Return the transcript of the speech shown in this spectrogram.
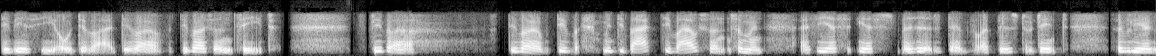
det vil jeg sige, jo, det var, det var, det var sådan set, det var, det var, det var, men det var, det var jo sådan, så man, altså jeg, jeg, hvad hedder det, da jeg var blevet student, så ville jeg,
